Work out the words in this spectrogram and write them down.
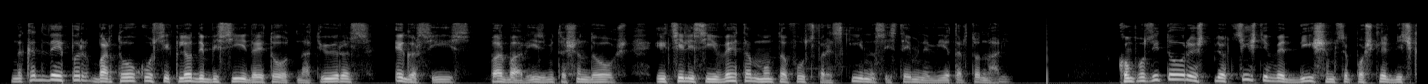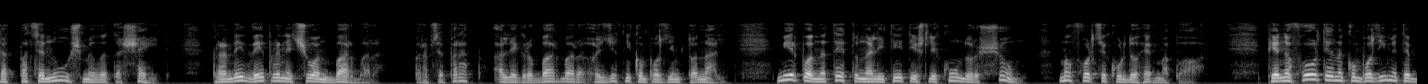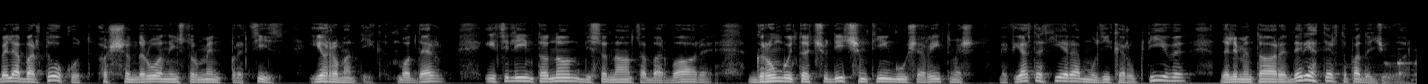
Në këtë vepër, Bartoku si Klod Debisi i drejtohet natyrës, egërsisë, barbarizmit të shëndoshë, i cili si i vetëm mund të fusë freski në sistemin e vjetër tonal. Kompozitori është plotësisht i vetëdijshëm se po shkel diçka të pacenueshme dhe të shenjtë, prandaj veprën e quan Barbara, prapëseprapë, Allegro Barbara është gjithnjë kompozim tonal, mirëpo në te tonaliteti është lëkundur shumë më fort se kurdoherë më parë. Pianofortja në kompozimet e Bela Bartokut është shndërruar në instrument preciz, jo romantik, modern, i cili intonon disonanca barbare, grumbuj të çuditshëm tingush e ritmesh, me fjalë të tjera, muzikë eruptive dhe elementare deri atëherë të padëgjuar.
